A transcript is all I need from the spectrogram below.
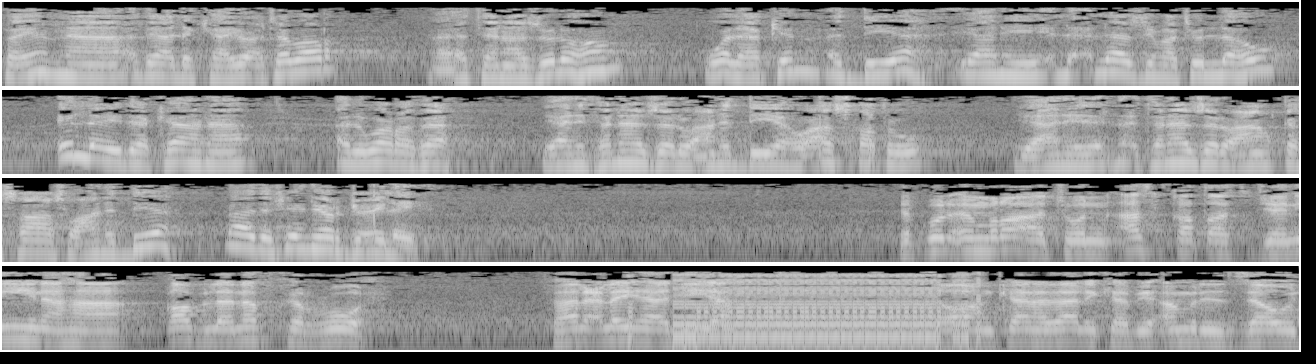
فإن ذلك يعتبر تنازلهم. ولكن الدية يعني لازمة له إلا إذا كان الورثة يعني تنازلوا عن الدية وأسقطوا يعني تنازلوا عن القصاص وعن الدية فهذا شيء يرجع إليه. يقول امرأة أسقطت جنينها قبل نفخ الروح فهل عليها دية؟ سواء كان ذلك بأمر الزوج؟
